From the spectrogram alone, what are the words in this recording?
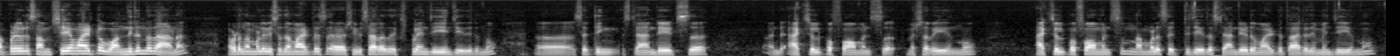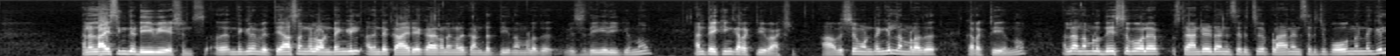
അപ്പോഴേ ഒരു സംശയമായിട്ട് വന്നിരുന്നതാണ്. അവിടെ നമ്മൾ വിശദമായിട്ട് ഷിവി സാർ അത് എക്സ്പ്ലെയിൻ ചെയ്യുകയും ചെയ്തിരുന്നു. Setting standards and actual performance measure ചെയ്യുന്നു. ആക്ച്വൽ പെർഫോമൻസും നമ്മൾ സെറ്റ് ചെയ്ത സ്റ്റാൻഡേർഡുമായിട്ട് താരതമ്യം ചെയ്യുന്നു. അനലൈസിങ് ദ ഡീവിയേഷൻസ് അത് എന്തെങ്കിലും വ്യത്യാസങ്ങളുണ്ടെങ്കിൽ അതിന്റെ കാര്യകാരണങ്ങൾ കണ്ടെത്തി നമ്മളത് വിശദീകരിക്കുന്നു ആൻഡ് ടേക്കിംഗ് കറക്റ്റീവ് ആക്ഷൻ ആവശ്യമുണ്ടെങ്കിൽ നമ്മളത് കറക്റ്റ് ചെയ്യുന്നു. അല്ല നമ്മൾ ഉദ്ദേശിച്ച പോലെ സ്റ്റാൻഡേർഡ് അനുസരിച്ച് പ്ലാൻ അനുസരിച്ച് പോകുന്നുണ്ടെങ്കിൽ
